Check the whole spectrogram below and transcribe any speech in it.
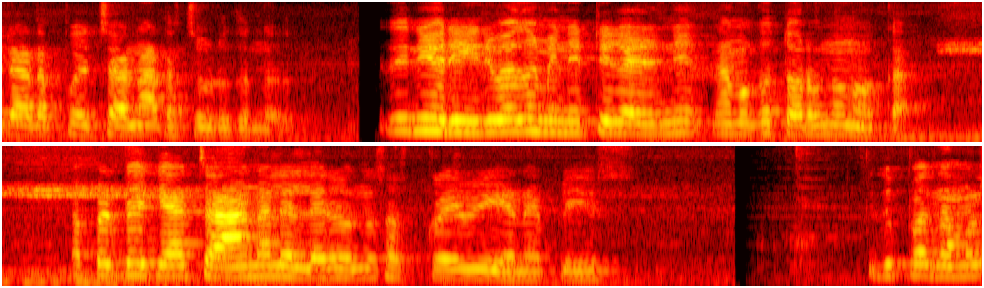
ഒരു അടപ്പ് വെച്ചാണ് അടച്ചു കൊടുക്കുന്നത്. ഇതിനി ഒരു ഇരുപത് മിനിറ്റ് കഴിഞ്ഞ് നമുക്ക് തുറന്ന് നോക്കാം. അപ്പോഴത്തേക്ക് ആ ചാനൽ എല്ലാവരും ഒന്ന് സബ്സ്ക്രൈബ് ചെയ്യണേ പ്ലീസ് ഇതിപ്പോൾ നമ്മൾ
